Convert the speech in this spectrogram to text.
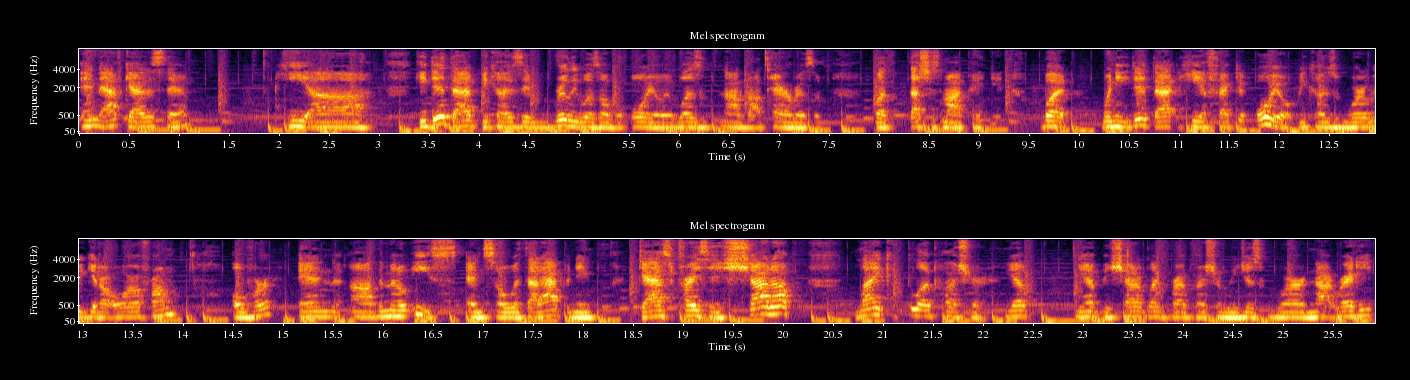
in Afghanistan. He uh, he did that because it really was over oil. It was not about terrorism, but that's just my opinion. But when he did that, he affected oil because where do we get our oil from? Over in uh, the Middle East. And so, with that happening, gas prices shot up like blood pressure. Yep, yep, it shot up like blood pressure. We just were not ready.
